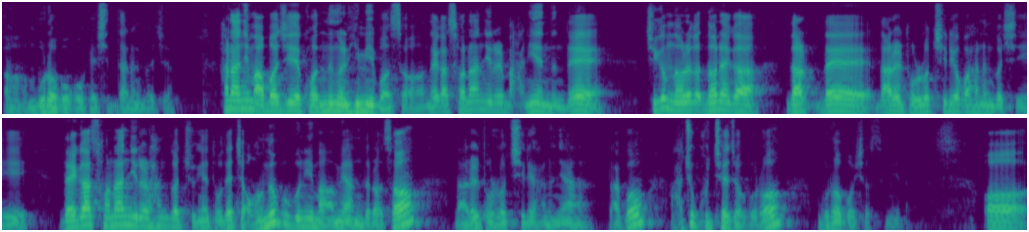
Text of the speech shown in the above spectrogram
어, 물어보고 계신다는 거죠. 하나님 아버지의 권능을 힘입어서 내가 선한 일을 많이 했는데 지금 너네가, 너네가 나, 내, 나를 돌로 치려고 하는 것이 내가 선한 일을 한 것 중에 도대체 어느 부분이 마음에 안 들어서 나를 돌로 치려 하느냐라고 아주 구체적으로 물어보셨습니다. 어,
